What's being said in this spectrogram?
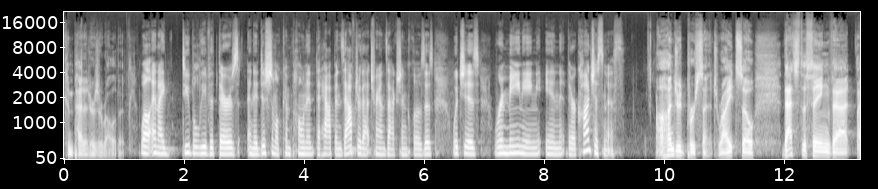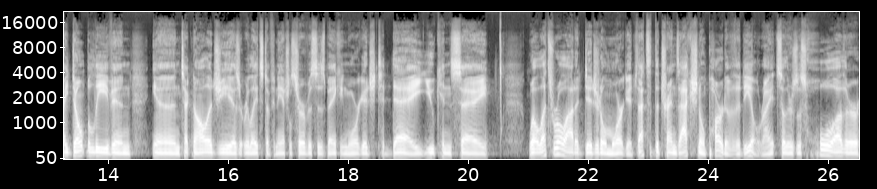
competitors irrelevant. Well, and I do believe that there's an additional component that happens after that transaction closes, which is remaining in their consciousness. A hundred percent, right? So that's the thing that I don't believe in in technology as it relates to financial services, banking, mortgage. Today, you can say, well, let's roll out a digital mortgage. That's the transactional part of the deal, right? So there's this whole other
